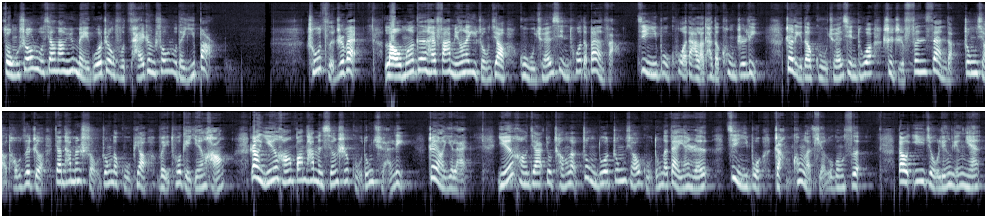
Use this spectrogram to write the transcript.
总收入相当于美国政府财政收入的一半儿。除此之外，老摩根还发明了一种叫股权信托的办法，进一步扩大了他的控制力。这里的股权信托是指分散的中小投资者将他们手中的股票委托给银行，让银行帮他们行使股东权利。这样一来，银行家就成了众多中小股东的代言人，进一步掌控了铁路公司。到一九零零年，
